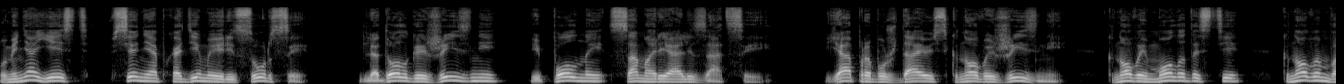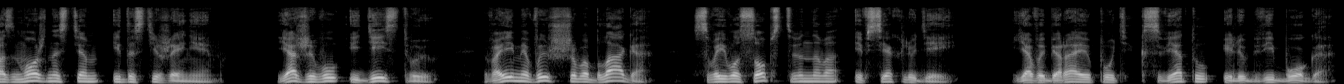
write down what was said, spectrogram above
У меня есть все необходимые ресурсы для долгой жизни и полной самореализации. Я пробуждаюсь к новой жизни, к новой молодости, к новым возможностям и достижениям. Я живу и действую во имя высшего блага своего собственного и всех людей. Я выбираю путь к свету и любви Бога.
